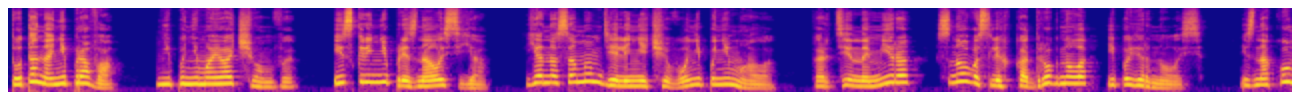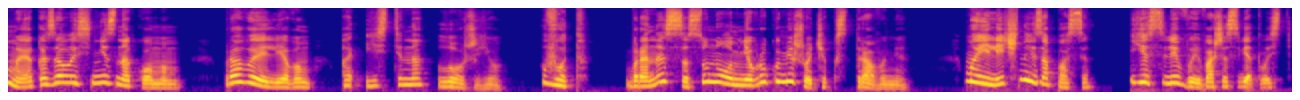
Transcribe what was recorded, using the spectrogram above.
тут она не права. Не понимаю, о чем вы». Искренне призналась я. Я на самом деле ничего не понимала. Картина мира снова слегка дрогнула и повернулась. И знакомое оказалось незнакомым, правое левым, а истина ложью. «Вот», – баронесса сунула мне в руку мешочек с травами. «Мои личные запасы. Если вы, ваша светлость,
